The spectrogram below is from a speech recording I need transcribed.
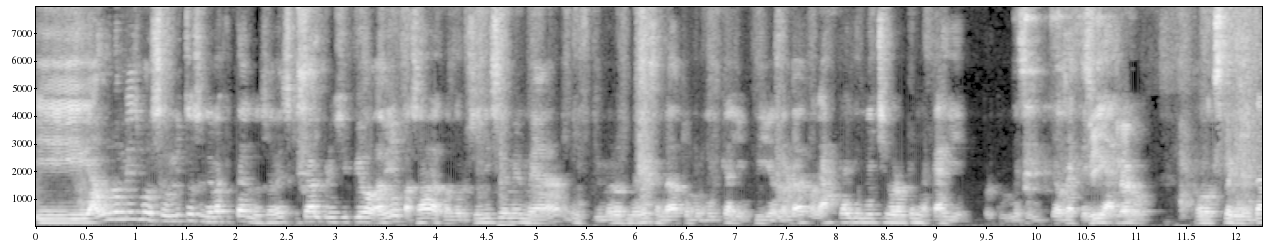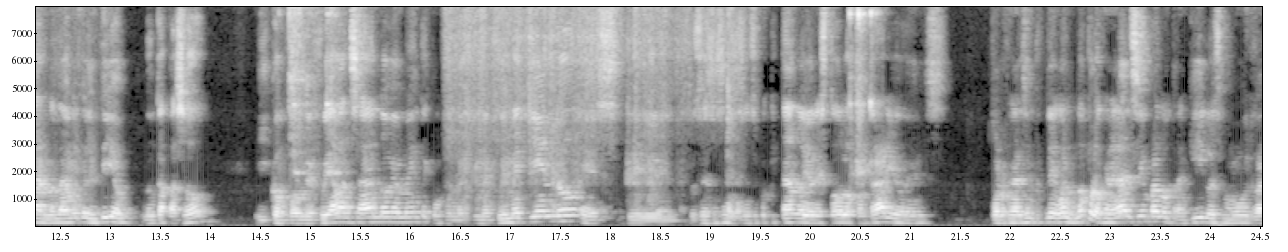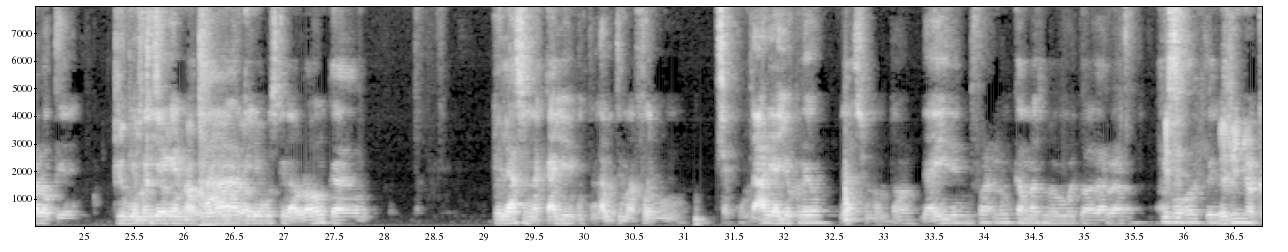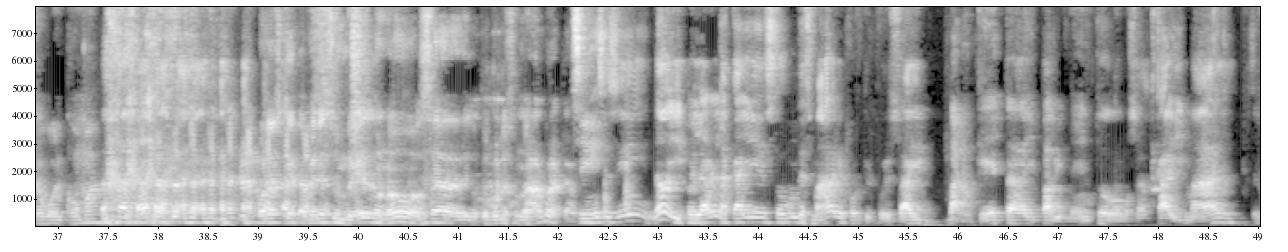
Y a uno mismo solito se le va quitando, ¿sabes? Quizá al principio, a mí me pasaba cuando recién hice MMA, los primeros meses andaba como muy calientillo, no andaba con, ah, que alguien me eche bronca en la calle, porque me sentía, o sea, quería como, como experimentar, no andaba muy calentillo, nunca pasó. Y conforme fui avanzando, obviamente, conforme me fui metiendo, este, pues esa sensación se fue quitando y ahora es todo lo contrario, es, por lo general siempre, bueno, no por lo general siempre ando tranquilo, es muy raro que, que me busques llegue a bronca. que yo busque la bronca. Peleas en la calle, la última fue en secundaria, yo creo, ya hace un montón. De ahí en fuera nunca más me he vuelto a agarrar a. El niño acabó el coma. Bueno, es que también es un riesgo, ¿no? O sea, digo, te vuelves un arma, cabrón. Sí, sí, sí. No, y pelear en la calle es todo un desmadre, porque pues hay banqueta, hay pavimento, o sea, cae mal, te,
